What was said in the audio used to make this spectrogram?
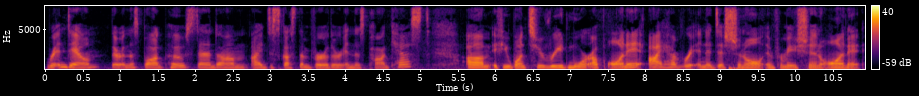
written down. They're in this blog post, and um, I discuss them further in this podcast. Um, if you want to read more up on it, I have written additional information on it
